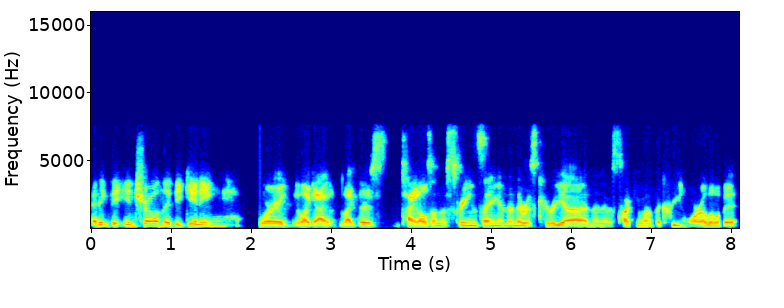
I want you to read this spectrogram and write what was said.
I think the intro in the beginning where like I like there's titles on the screen saying and then there was Korea and then it was talking about the Korean War a little bit.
